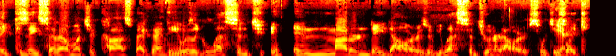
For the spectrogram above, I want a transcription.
because they said how much it cost back then. I think it was like less than two, in- in modern day dollars. It would be less than two hundred dollars, which is Yeah. like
